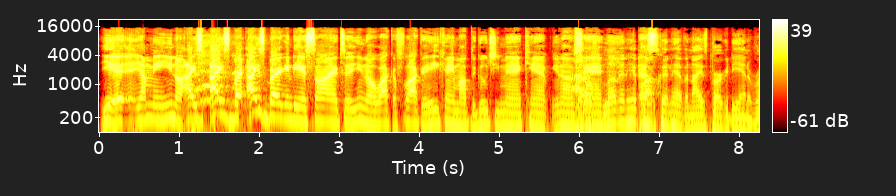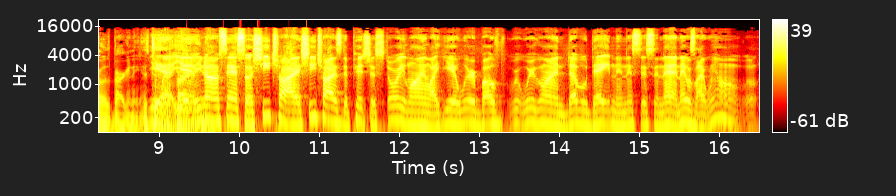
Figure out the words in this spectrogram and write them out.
yeah, I mean, you know, Ice Ice Ice Burgundy is signed to you know Waka Flocka. He came out the Gucci Mane camp. You know what I'm I saying? and Hip Hop couldn't have a nice burgundy and a rose burgundy. It's too yeah, much yeah, you know what I'm saying. So she tries, she tries to pitch a storyline like, yeah, we're both we're, we're going double dating and this, this, and that. And they was like, we don't.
